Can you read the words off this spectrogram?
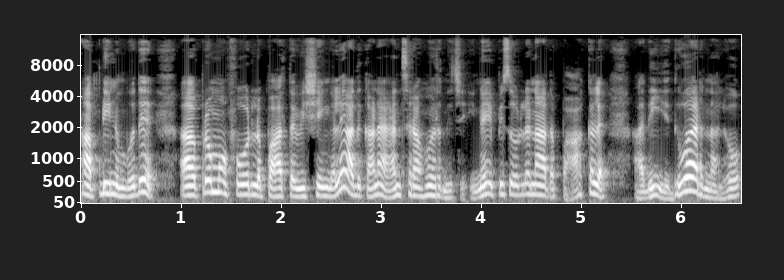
அப்படின்னும்போது அப்படின்னும் போது ப்ரோமோ ஃபோரில் பார்த்த விஷயங்களே அதுக்கான ஆன்சராகவும் இருந்துச்சு. இன்னும் எபிசோடில் நான் அதை பார்க்கல. அது எதுவாக இருந்தாலும்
